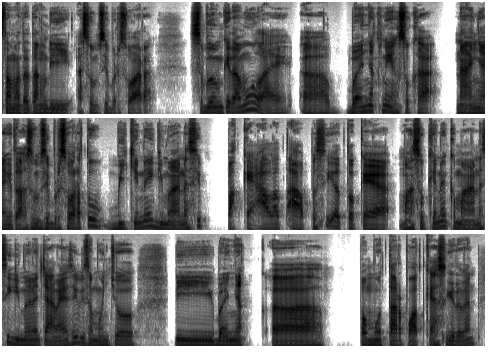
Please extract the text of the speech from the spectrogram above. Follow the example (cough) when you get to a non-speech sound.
Selamat datang di Asumsi Bersuara. Sebelum kita mulai, uh, banyak nih yang suka nanya gitu, asumsi bersuara tuh bikinnya gimana sih? Pakai alat apa sih? Atau kayak masukinnya ke mana sih? Gimana caranya sih bisa muncul di banyak uh, pemutar podcast gitu kan?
